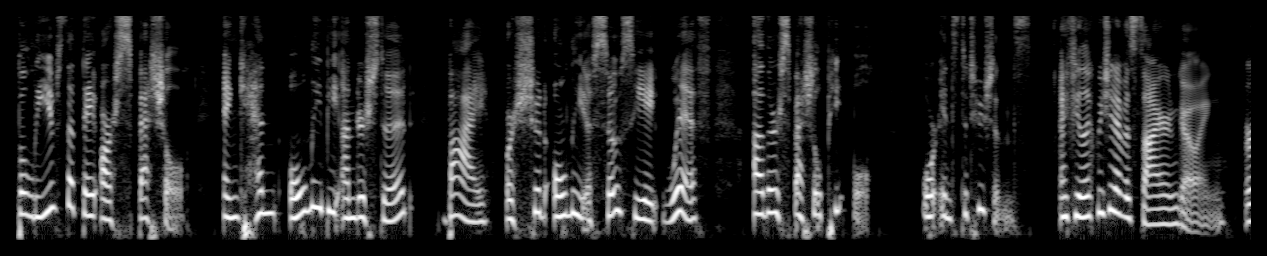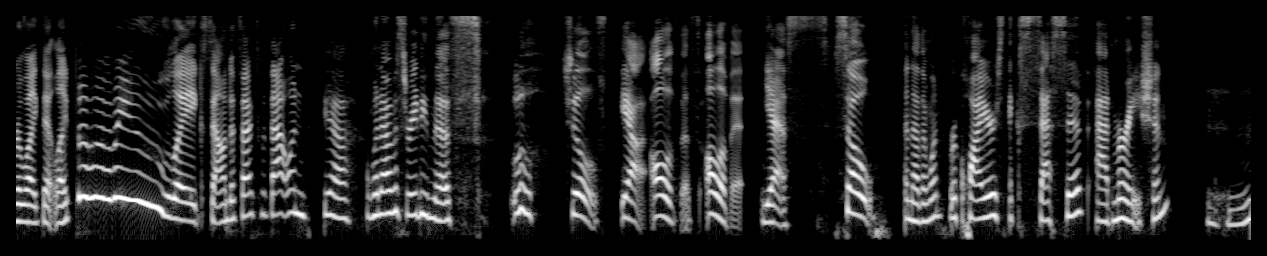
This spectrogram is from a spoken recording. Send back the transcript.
believes that they are special and can only be understood by or should only associate with other special people or institutions. I feel like we should have a siren going or like that, like boo, boo, boo, like sound effect with that one. Yeah. When I was reading this, ugh, chills. Yeah, all of this, all of it. Yes. So, another one requires excessive admiration, Mm-hmm.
